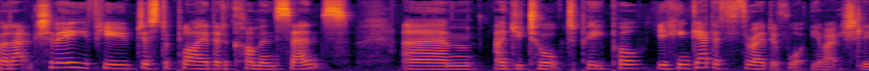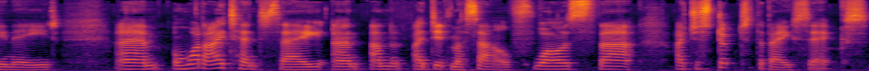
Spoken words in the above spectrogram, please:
But actually, if you just apply a bit of common sense um, and you talk to people, you can get a thread of what you actually need. Um, and what I tend to say, and, and I did myself, was that I just stuck to the basics,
